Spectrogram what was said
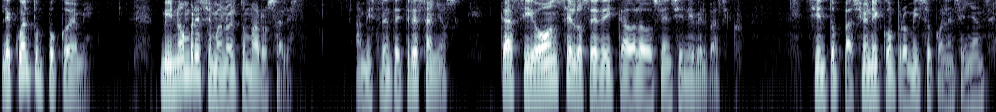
Le cuento un poco de mí. Mi nombre es Emanuel Tomás Rosales. A mis 33 años, casi 11 los he dedicado a la docencia a nivel básico. Siento pasión y compromiso con la enseñanza.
